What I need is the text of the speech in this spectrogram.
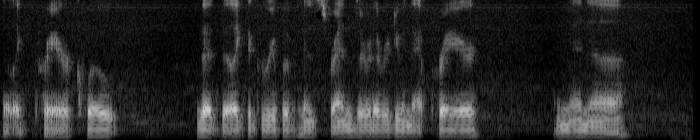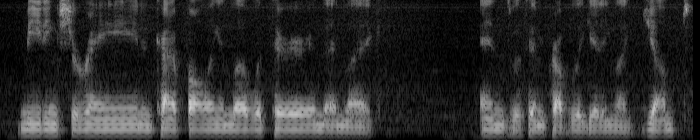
that like prayer quote that, that like the group of his friends or whatever doing that prayer, and then uh meeting Sherane and kind of falling in love with her, and then like ends with him probably getting like jumped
